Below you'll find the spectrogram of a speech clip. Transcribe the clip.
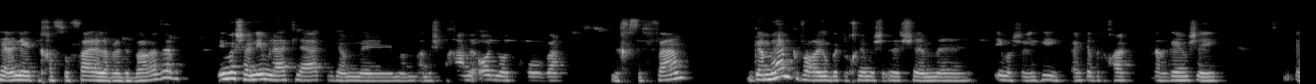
אני הייתי חשופה אליו לדבר הזה. עם השנים לאט לאט גם uh, המשפחה המאוד מאוד קרובה נחשפה, גם הם כבר היו בטוחים שהם, uh, אימא שלי היא, הייתה בטוחה לרגעים שהיא uh,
